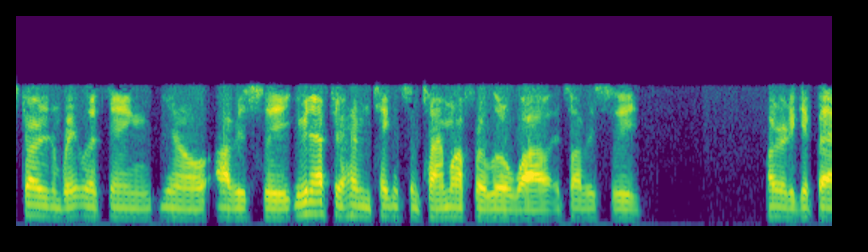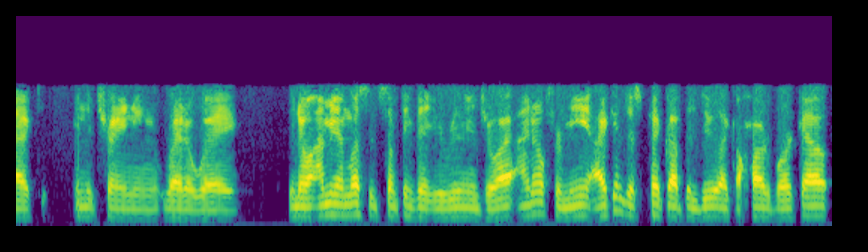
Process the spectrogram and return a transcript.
started in weightlifting, you know, obviously even after having taken some time off for a little while, it's obviously harder to get back into training right away. You know, I mean, unless it's something that you really enjoy. I know for me, I can just pick up and do like a hard workout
